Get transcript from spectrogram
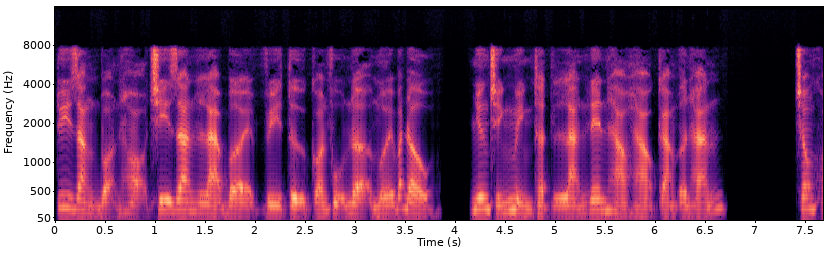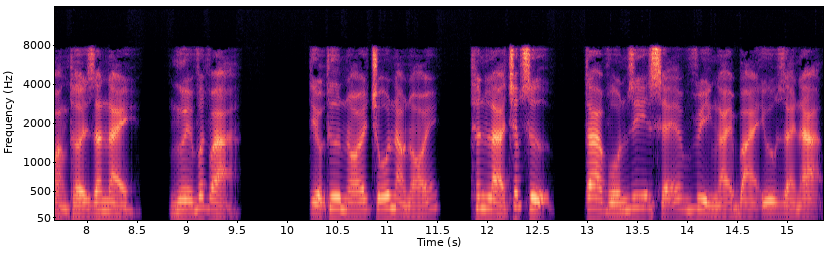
tuy rằng bọn họ chi gian là bởi vì tử còn phụ nợ mới bắt đầu, nhưng chính mình thật là nên hảo hảo cảm ơn hắn. Trong khoảng thời gian này, ngươi vất vả. Tiểu thư nói chỗ nào nói, thân là chấp sự, ta vốn dĩ sẽ vì ngài bài ưu giải nạn,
